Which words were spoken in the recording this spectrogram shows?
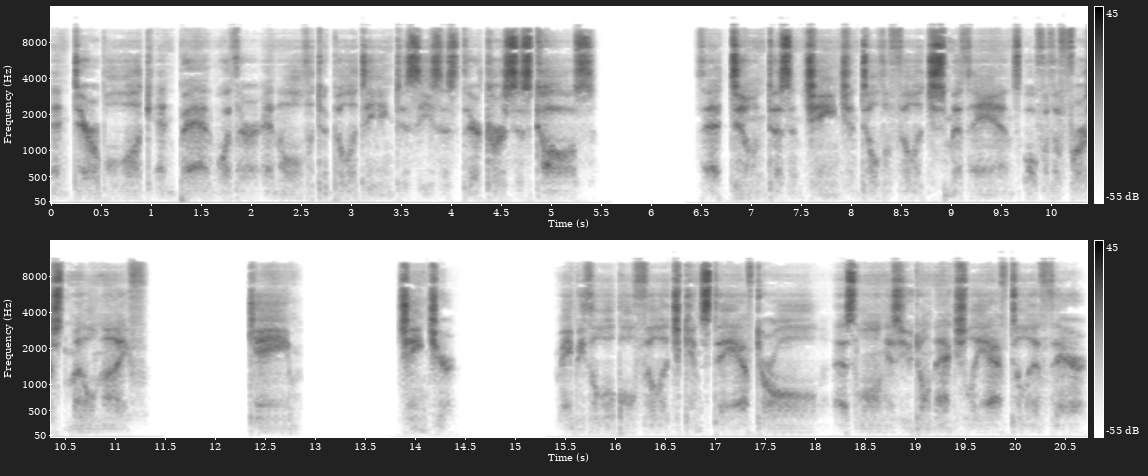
and terrible luck and bad weather and all the debilitating diseases their curses cause. That tune doesn't change until the village smith hands over the first metal knife. Game. Changer. Maybe the Lobo village can stay after all, as long as you don't actually have to live there.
